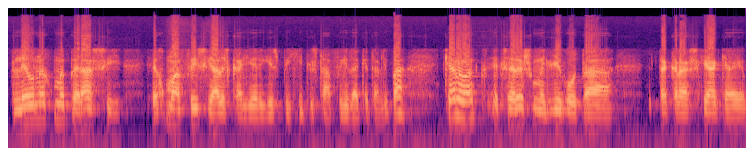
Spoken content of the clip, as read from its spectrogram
πλέον έχουμε περάσει, έχουμε αφήσει άλλες καλλιέργειες, π.χ. τη Σταφίδα κτλ. Και αν εξαιρέσουμε λίγο τα τα κρασιά και,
